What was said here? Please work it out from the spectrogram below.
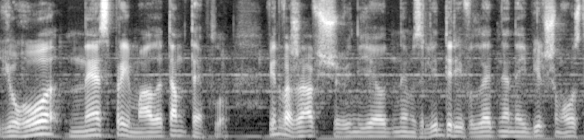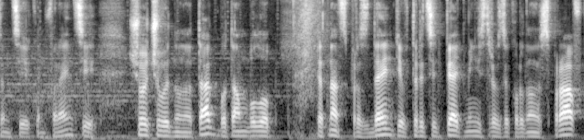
Його не сприймали там тепло. Він вважав, що він є одним з лідерів, ледь не найбільшим гостем цієї конференції, що очевидно не так, бо там було 15 президентів, 35 міністрів закордонних справ.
